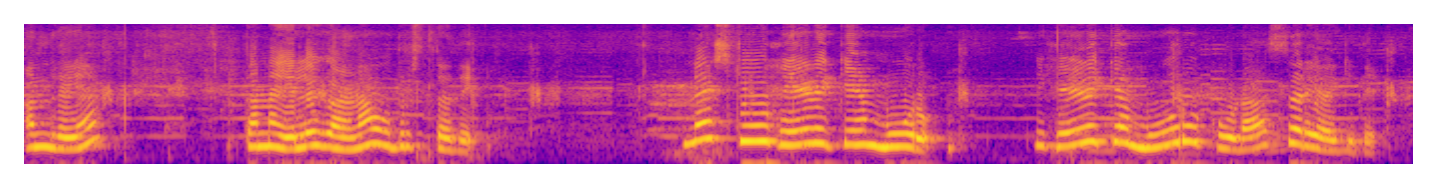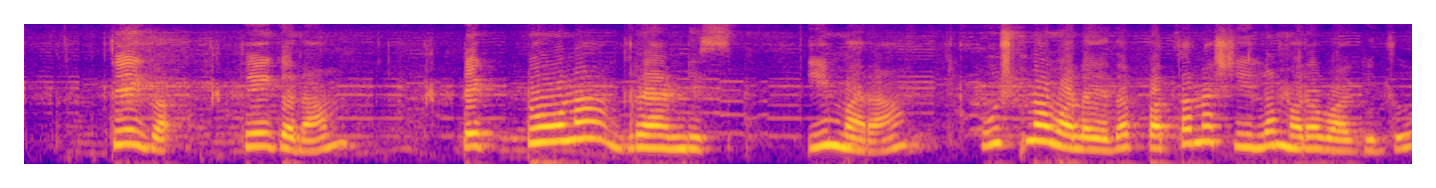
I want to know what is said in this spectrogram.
ಅಂದರೆ ತನ್ನ ಎಲೆಗಳನ್ನ ಉದುರಿಸ್ತದೆ. ನೆಕ್ಸ್ಟು ಹೇಳಿಕೆ ಮೂರು. ಈ ಹೇಳಿಕೆ ಮೂರು ಕೂಡ ಸರಿಯಾಗಿದೆ. ತೇಗ, ತೇಗದ ಟೆಕ್ಟೋನಾ ಗ್ರ್ಯಾಂಡಿಸ್ ಈ ಮರ ಉಷ್ಣವಲಯದ ಪತನಶೀಲ ಮರವಾಗಿದ್ದು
